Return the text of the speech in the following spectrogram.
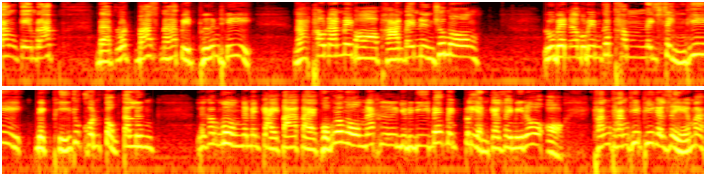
ตั้งเกมรับ แบบรถบัสนะฮะปิดพื้นที่นะเท่านั้นไม่พอผ่านไปหนึ่งชั่วโมงรูเบนอาโมริมก็ทำในสิ่งที่เด็กผีทุกคนตกตะลึง แล้วก็งงกันเป็นไก่ตาแตก ผมก็งงนะ คืออยู่ดีๆแม่งไปเปลี่ยนกาเซมิโร่ออก ทั้งทั้งที่พี่กเกษมอะ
